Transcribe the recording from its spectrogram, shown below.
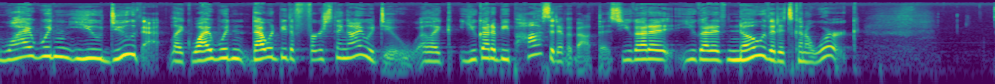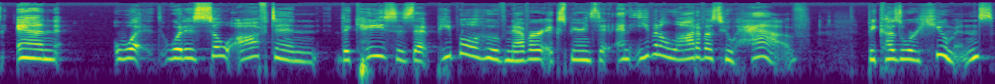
Why wouldn't you do that? Like, why wouldn't that would be the first thing I would do? Like, you got to be positive about this. You got to, you got to know that it's going to work. And what, what is so often the case is that people who've never experienced it, and even a lot of us who have, because we're humans,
